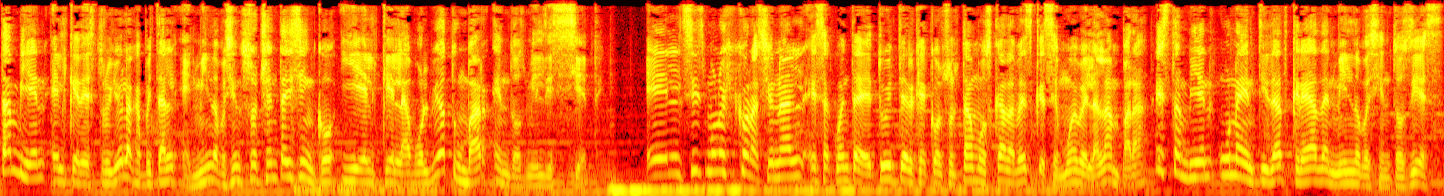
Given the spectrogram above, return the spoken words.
También el que destruyó la capital en 1985 y el que la volvió a tumbar en 2017. El Sismológico Nacional, esa cuenta de Twitter que consultamos cada vez que se mueve la lámpara, es también una entidad creada en 1910,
